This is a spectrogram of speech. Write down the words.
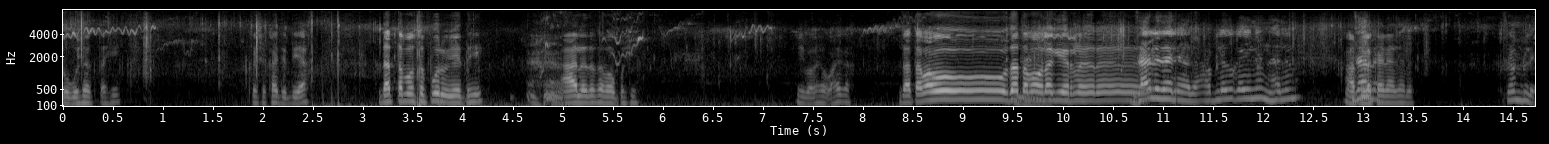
बघू शकता ही. कशी खाते ती या दत्ताभाऊचं पूर्वी येते ही. आलं दत्ताभाऊ पशी ही बघा आहे का? दत्ताभाऊ दत्ताभाऊला गिरलं रे. झाले झाले आता. आपल्याला काही नाही झालं ना? आपलं काय नाही झालं. संपले.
